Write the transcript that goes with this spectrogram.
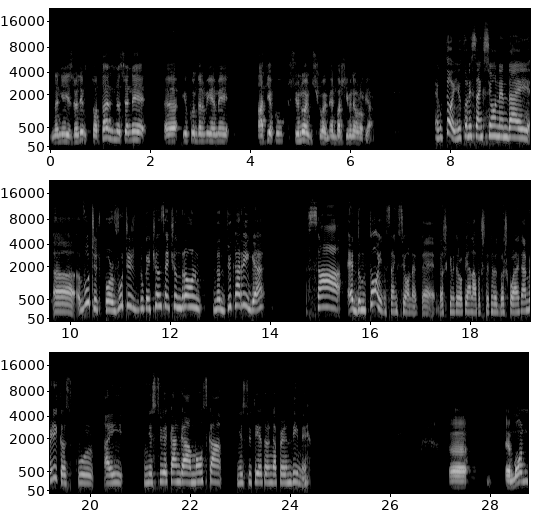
në një izolim total nëse ne ju kundërvihemi atje ku synojmë të shkojmë, e në Bashkimin Europian. E kuptoj, ju thoni sanksione ndaj Vuçiq, por Vuçiq duke qenë se qëndron në dy karrige, sa e dëmtojnë sanksionet e Bashkimit Europian apo Shteteve të Bashkuara të Amerikës, kur ai një sy e ka nga Moska, një sy tjetër nga Perëndimi. Ë e mon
